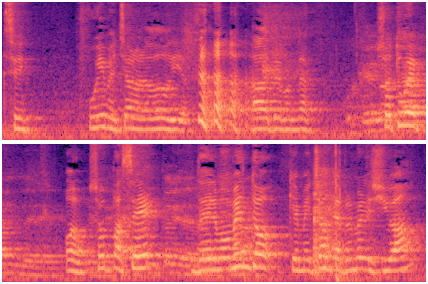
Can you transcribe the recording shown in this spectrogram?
Sí, fui y me echaron a los dos días. Ahora te voy a contar. ¿Por qué Yo lo tuve- de- Bueno, yo pasé desde el momento que me echaron de la primera yeshiva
